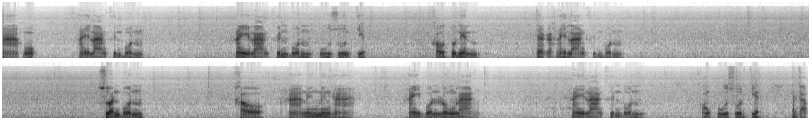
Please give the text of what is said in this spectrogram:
หาหกให้ล่างขึ้นบน ให้ล่างขึ้นบนปู่ศูนย์เจ็ดเข่าตัวเน่นแต่ก็ให้ล่างขึ้นบน ส่วนบน เข่าหาหนึ่งหนึ่งหาให้บนลงล่าง ให้ล่างขึ้นบนของปูศูนย์เจ็ดกลับ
